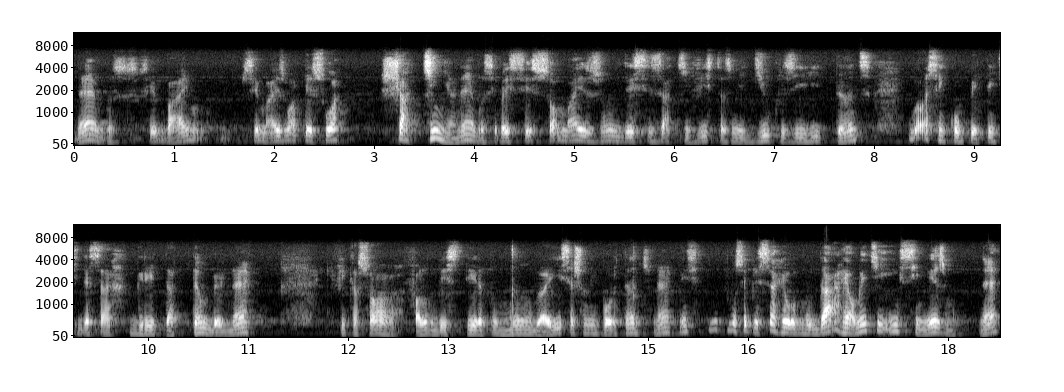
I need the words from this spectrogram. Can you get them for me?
né? Você vai ser mais uma pessoa chatinha, né? Você vai ser só mais um desses ativistas medíocres e irritantes, igual essa incompetente dessa Greta Thunberg, né? Que fica só falando besteira pro mundo aí, se achando importante, né? Você precisa mudar realmente em si mesmo, né?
